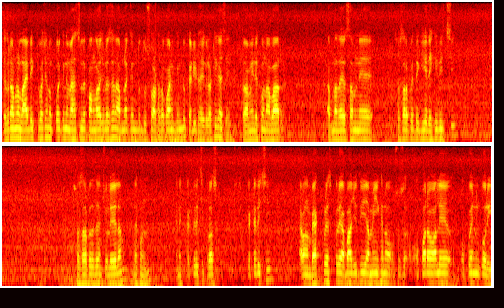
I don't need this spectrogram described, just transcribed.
দেখুন আপনার লাইভ দেখতে পাচ্ছেন, উপরে কিন্তু মেসেজ চলে কংগ্রাচুলেশন আপনার কিন্তু দুশো আঠারো কয়েন কিন্তু ক্রেডিট হয়ে গেল, ঠিক আছে? তো আমি দেখুন আবার আপনাদের সামনে সোশ্যাল পেতে গিয়ে দেখিয়ে দিচ্ছি। সোশ্যাল পেতে চলে এলাম, দেখুন, এখানে কেটে দিচ্ছি ক্রস কেটে দিচ্ছি, এবং ব্যাক প্রেস করে আবার যদি আমি এখানে ওপার ওয়ালে ওপেন করি,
